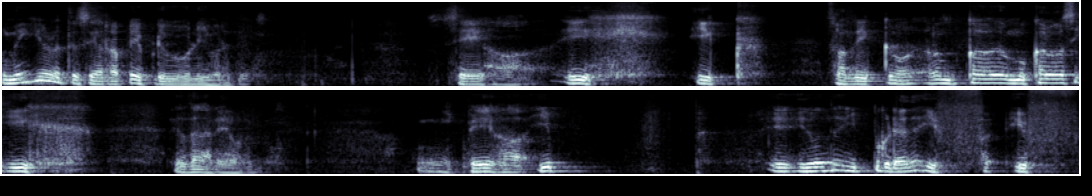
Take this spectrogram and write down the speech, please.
மெய்யெழுத்து சேர்றப்ப எப்படி ஒலி வருது? சேஹா இஹ் இக். சில இக்கு முக்கால் முக்கால்வாசி இஹ். இதுதான் நிறையா வருது பேஹா இப். இ- இது வந்து இப்பு கிடையாது. If if.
